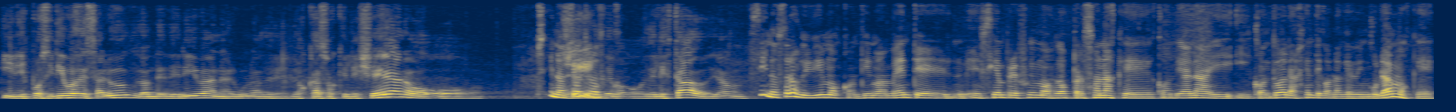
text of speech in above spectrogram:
¿Y dispositivos de salud donde derivan algunos de los casos que les llegan o Sí, nosotros. o del Estado, digamos. Sí, nosotros vivimos continuamente, eh, siempre fuimos dos personas que con Diana y, con toda la gente con la que vinculamos, que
